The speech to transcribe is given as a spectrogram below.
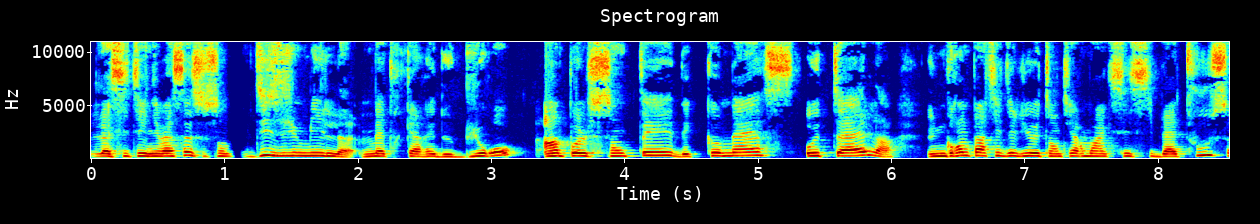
la Cité universelle, ce sont 18 000 mètres carrés de bureaux, un pôle santé, des commerces, hôtels. Une grande partie des lieux est entièrement accessible à tous.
